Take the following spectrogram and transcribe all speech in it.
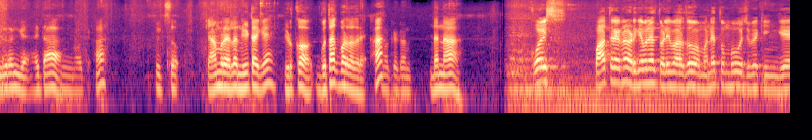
ಇದ್ರಂಗೆ ಆಯ್ತಾ? ಹಾ? ಫಿಕ್ಸು ಕ್ಯಾಮ್ರಾ ಎಲ್ಲ ನೀಟಾಗಿ ಹಿಡ್ಕೋ ಗೊತ್ತಾಗ್ಬಾರ್ದಾದ್ರೆ ಹಾ? ಓಕೆ ಡನ್ ಡನ್ನಾ ಕೋಯ್ಸ್ ಪಾತ್ರೆನ ಅಡುಗೆ ಮನೇಲಿ ತೊಳಿಬಾರ್ದು ಮನೆ ತುಂಬ ಉಜ್ಬೇಕು ಹಿಂಗೆ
